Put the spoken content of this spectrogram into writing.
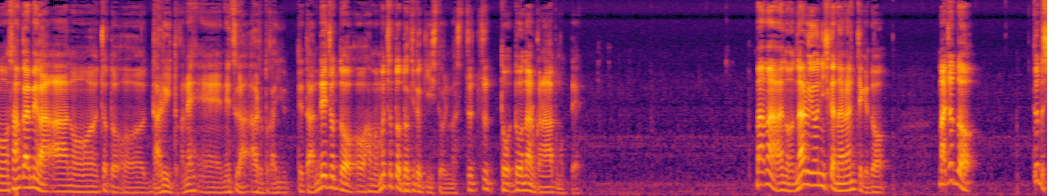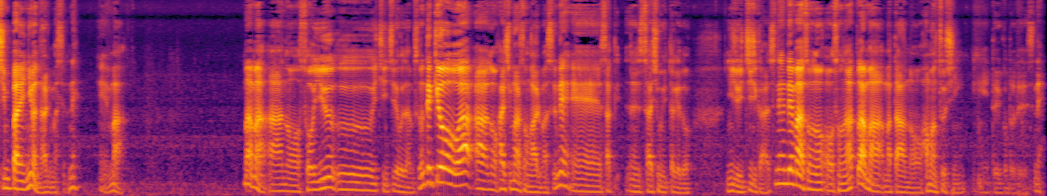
3回目が、あの、ちょっと、だるいとかね、えー、熱があるとか言ってたんで、ちょっと、ハマもちょっとドキドキしております。ちょ、ちょっと、どうなるかなと思って。まあまあ、あの、なるようにしかならんっちゃけど、まあちょっと、ちょっと心配にはなりますよね。えー、まあ、まあまあ、あの、そういう一日でございます。で、今日は、あの、配信マラソンがありますよね。えー、さっき、最初も言ったけど、21時からですね。で、まあ、その、その後は、まあ、また、あの、ハマ通信、ということでですね。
